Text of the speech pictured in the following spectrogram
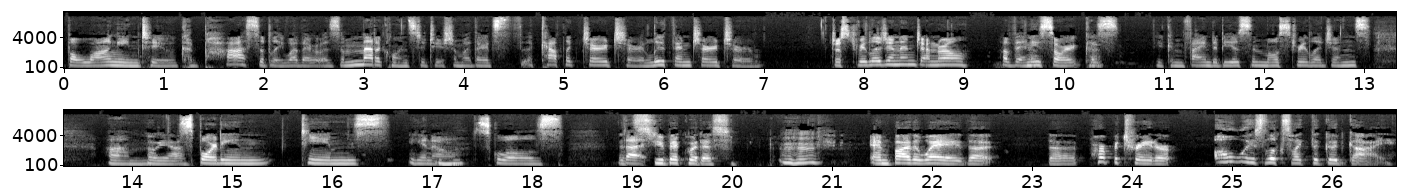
belonging to could possibly, whether it was a medical institution, whether it's the Catholic Church or Lutheran Church or just religion in general of any yeah. sort, because you can find abuse in most religions. Um, oh yeah, sporting teams, you know, mm-hmm. schools. It's ubiquitous. Mm-hmm. And by the way, the the perpetrator always looks like the good guy.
